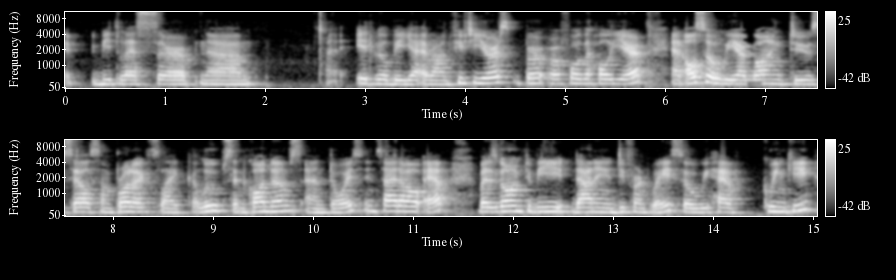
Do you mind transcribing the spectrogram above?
a bit less. Um, it will be yeah, around 50 euros per, uh, for the whole year. And also, we are going to sell some products like lubes and condoms and toys inside our app, but it's going to be done in a different way. So, we have Quinky,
